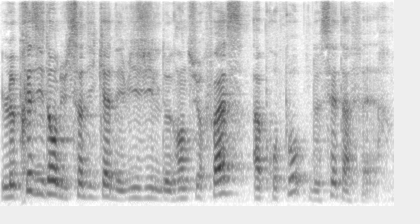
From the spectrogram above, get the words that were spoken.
le président du syndicat des vigiles de grande surface à propos de cette affaire.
